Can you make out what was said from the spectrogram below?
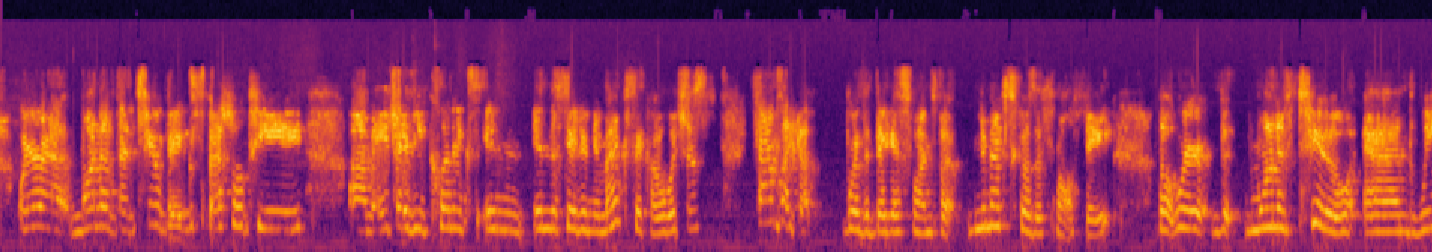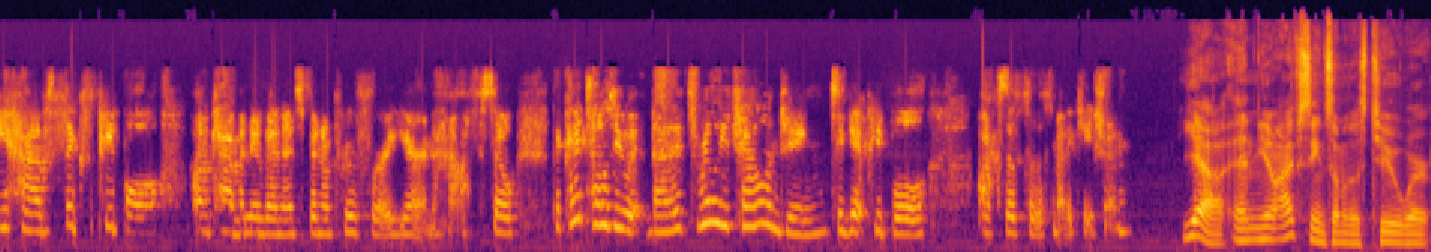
We're at one of the two big specialty um, HIV clinics in in the state of New Mexico, which is sounds like a we're the biggest ones, but New Mexico is a small state. But we're the, one of two, and we have six people on Cabenuva, and it's been approved for a year and a half. So that kind of tells you that it's really challenging to get people access to this medication. Yeah, and you know I've seen some of those too, where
